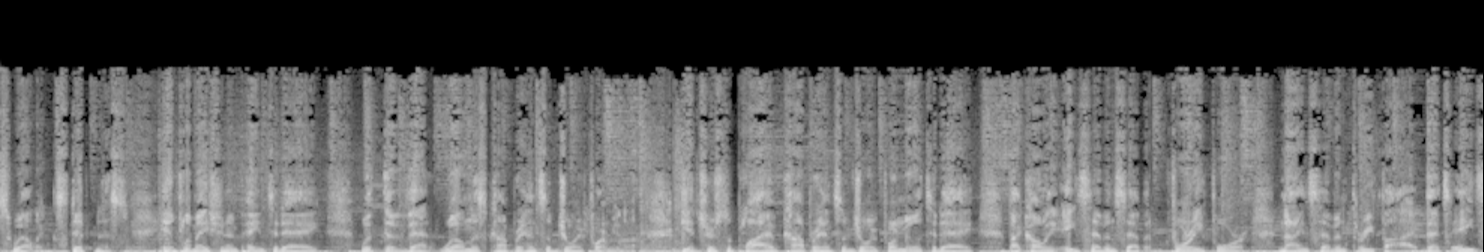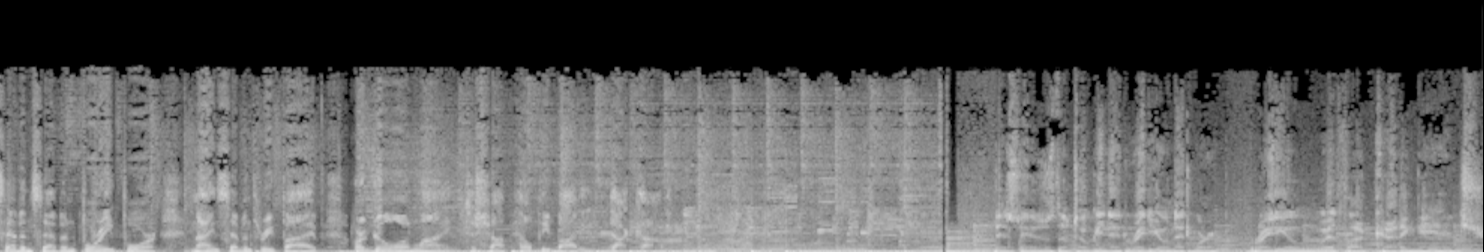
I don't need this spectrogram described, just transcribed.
swelling, stiffness, inflammation, and pain today with De Wet Wellness Comprehensive Joint Formula. Get your supply of Comprehensive Joint Formula today by calling 877-484-9735. That's 877-484-9735 or go online to shophealthybody.com. This is the TogiNet Radio Network, radio with a cutting edge.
